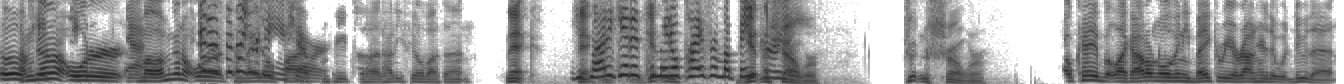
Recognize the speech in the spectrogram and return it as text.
Oh, I'm gonna order yeah. Mo. I'm gonna order a also thought you were tomato taking a pie shower. from Pizza Hut. How do you feel about that? Nick, You Nick, gotta get a get in- tomato pie from a bakery. get in the shower. Get in the shower. Okay, but like I don't know of any bakery around here that would do that.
